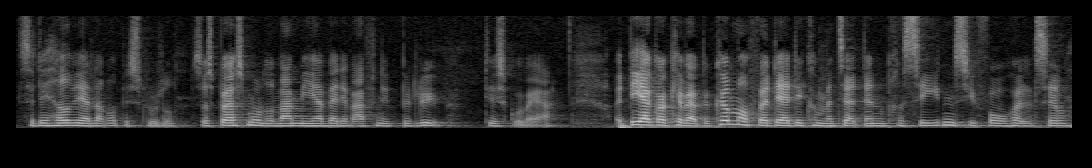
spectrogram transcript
Så det havde vi allerede besluttet. Så spørgsmålet var mere, hvad det var for et beløb, det skulle være. Og det, jeg godt kan være bekymret for, det er, at det kommer til at danne præcedens i forhold til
